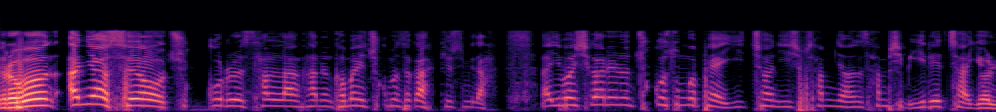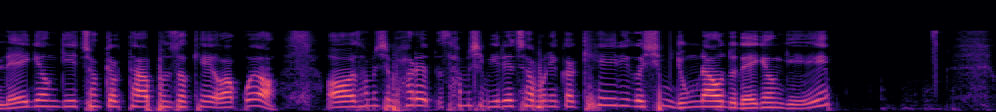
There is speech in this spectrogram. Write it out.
여러분 안녕하세요. 축구를 살랑하는 거만이 축구분석가 기수입니다. 아, 이번 시간에는 축구 승무패 2023년 31회차 14경기 전격타 분석해 왔고요. 어, 38회, 31회차 보니까 K리그 16라운드 4경기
